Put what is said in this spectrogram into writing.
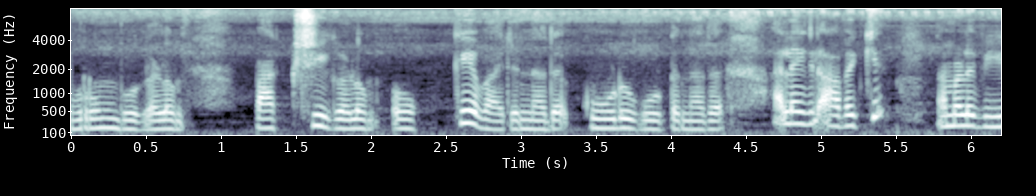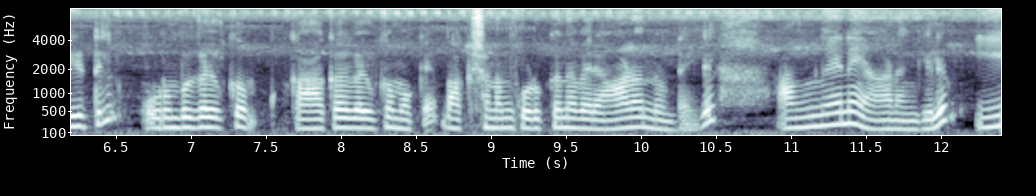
ഉറുമ്പുകളും പക്ഷികളും ഒക്കെ വരുന്നത് കൂട് കൂട്ടുന്നത് അല്ലെങ്കിൽ അവയ്ക്ക് നമ്മൾ വീട്ടിൽ ഉറുമ്പുകൾക്കും കാക്കകൾക്കുമൊക്കെ ഭക്ഷണം കൊടുക്കുന്നവരാണെന്നുണ്ടെങ്കിൽ അങ്ങനെയാണെങ്കിലും ഈ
